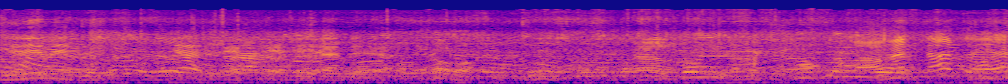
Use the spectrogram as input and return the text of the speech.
Geri mi ediyor? Gel, gel, gel. Tamam. Ahmet nerede ya?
